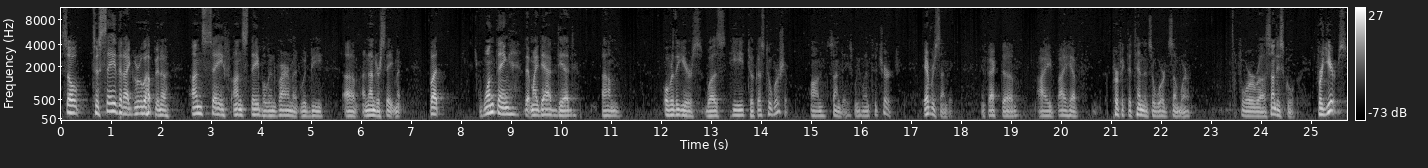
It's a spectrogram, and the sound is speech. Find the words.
So to say that I grew up in an unsafe, unstable environment would be uh, an understatement. But one thing that my dad did um, over the years was he took us to worship on Sundays. We went to church every Sunday. In fact, uh, I, I have perfect attendance award somewhere for uh, Sunday school for years.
